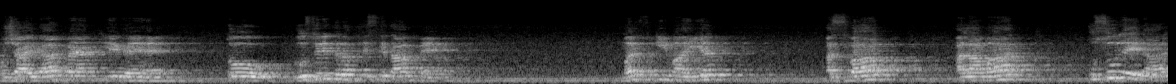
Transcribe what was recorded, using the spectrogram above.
मुशाहिदात बयान किए गए हैं। तो दूसरी तरफ़ इस किताब में मर्ज की माहियत, असबाब, अलामत उसूल इलाज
